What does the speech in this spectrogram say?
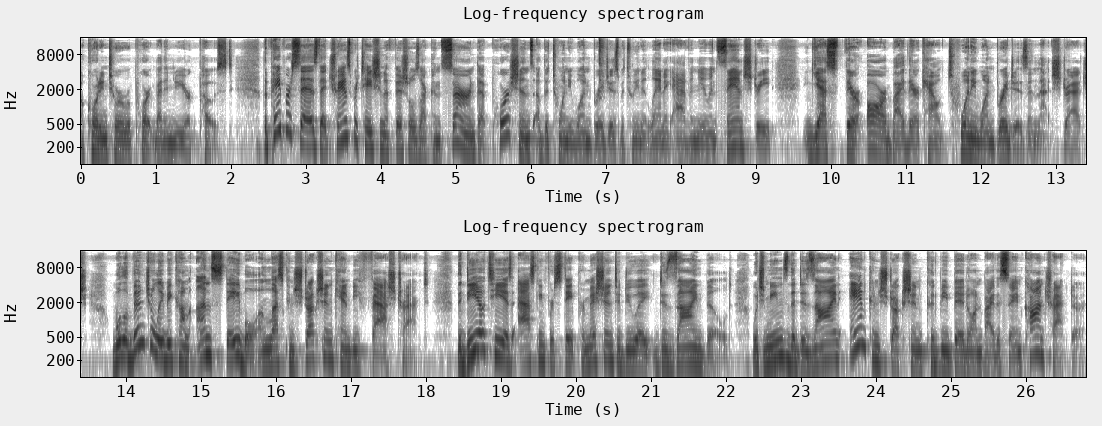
according to a report by the New York Post. The paper says that transportation officials are concerned that portions of the 21 bridges between Atlantic Avenue and Sand Street, yes, there are by their count 21 bridges in that stretch, will eventually become unstable unless construction can be fast tracked. The DOT is asking for state permission to do a design build, which means the design and construction could be bid on by the same contractor.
